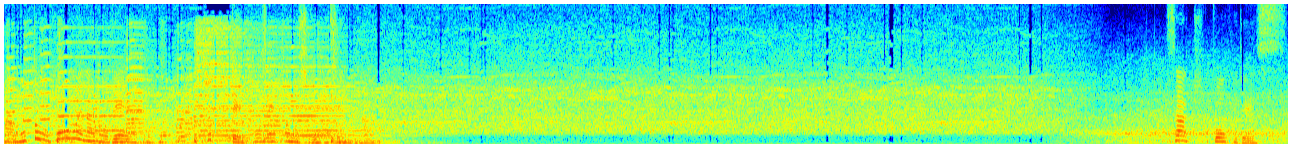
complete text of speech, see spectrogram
まあ、最もホームなので、勝って当然かもしれませんが。さあ、キックオフです。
